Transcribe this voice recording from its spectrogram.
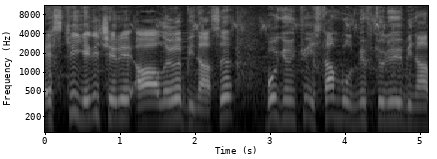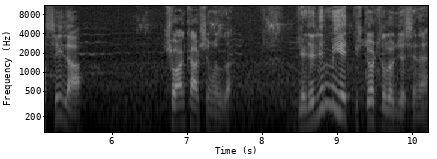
eski Yeniçeri Ağalığı binası bugünkü İstanbul Müftülüğü binasıyla şu an karşımızda. Gelelim mi 74 yıl öncesine?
